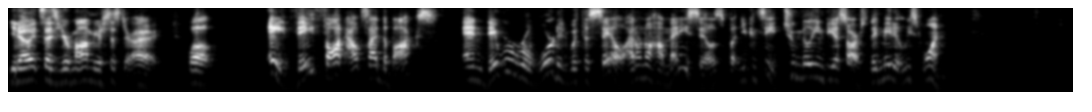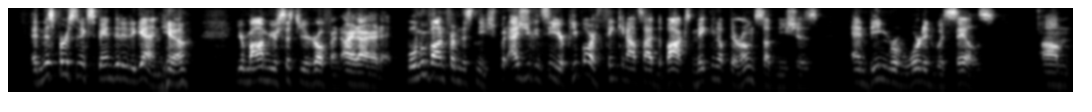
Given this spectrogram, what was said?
you know, it says your mom, your sister. All right. Well, hey, they thought outside the box and they were rewarded with a sale. I don't know how many sales, but you can see 2 million BSR. So they made at least one. And this person expanded it again, you know, your mom, your sister, your girlfriend. All right, all right, all right. We'll move on from this niche. But as you can see here, people are thinking outside the box, making up their own sub niches and being rewarded with sales. Um,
